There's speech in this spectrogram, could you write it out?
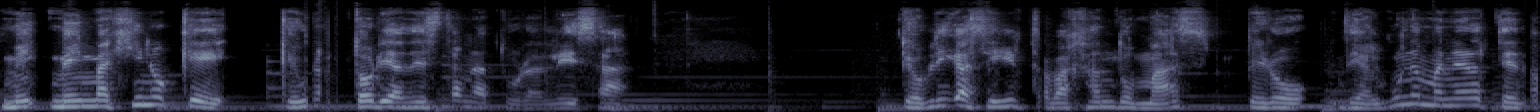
Me, me imagino que, que una historia de esta naturaleza te obliga a seguir trabajando más, pero de alguna manera te da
